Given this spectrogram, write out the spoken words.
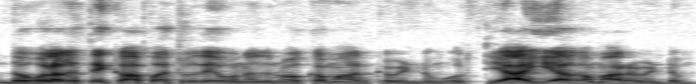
இந்த உலகத்தை காப்பாற்றுவதே உனது நோக்கமாக இருக்க வேண்டும். ஒரு தியாகியாக மாற வேண்டும்.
